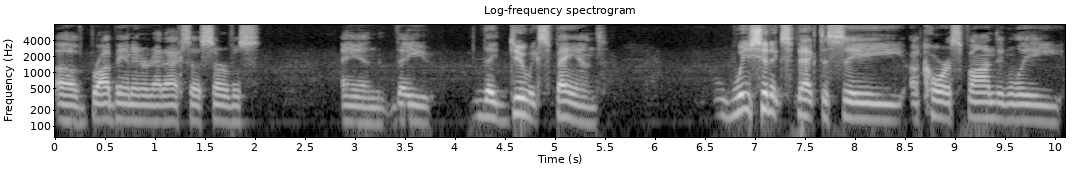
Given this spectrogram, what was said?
of broadband internet access service and they they do expand we should expect to see a correspondingly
